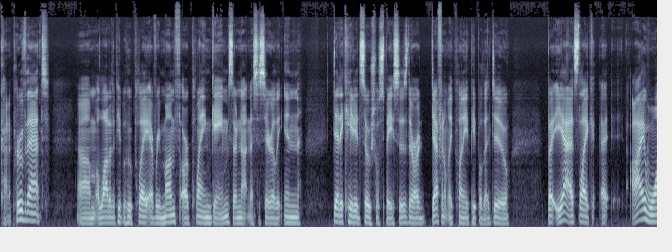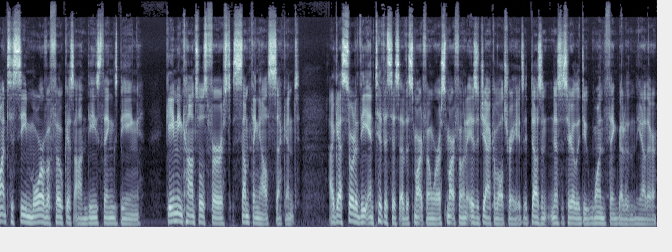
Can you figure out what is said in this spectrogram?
kind of prove that. Um, a lot of the people who play every month are playing games. They're not necessarily in dedicated social spaces. There are definitely plenty of people that do. But yeah, it's like I want to see more of a focus on these things being gaming consoles first, something else second. I guess sort of the antithesis of the smartphone, where a smartphone is a jack of all trades. It doesn't necessarily do one thing better than the other.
